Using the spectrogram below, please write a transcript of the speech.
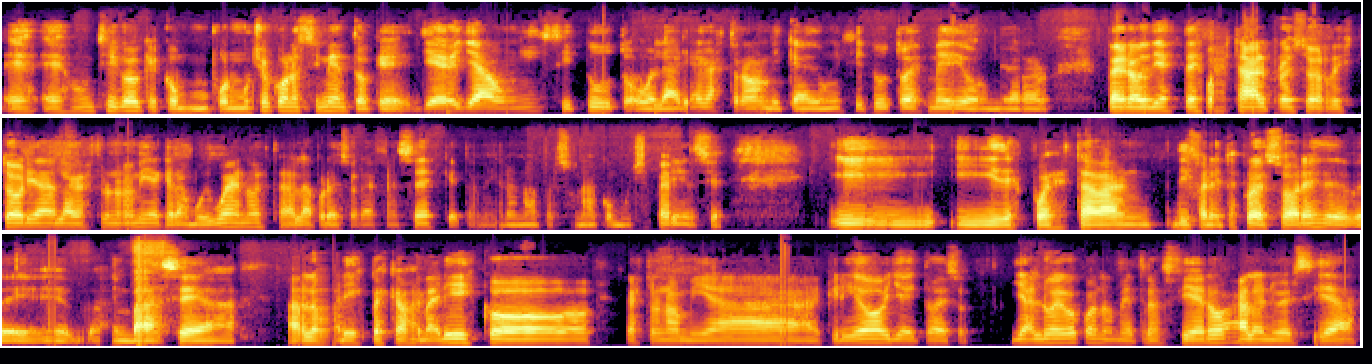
es, un chico que con, por mucho conocimiento que lleve ya un instituto o el área gastronómica de un instituto es medio, raro. Pero después estaba el profesor de historia de la gastronomía que era muy bueno, estaba la profesora de francés que también era una persona con mucha experiencia y, y después estaban diferentes profesores de, en base a, a los pescados de marisco, gastronomía criolla y todo eso. Ya luego cuando me transfiero a la universidad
